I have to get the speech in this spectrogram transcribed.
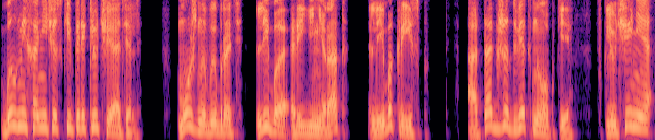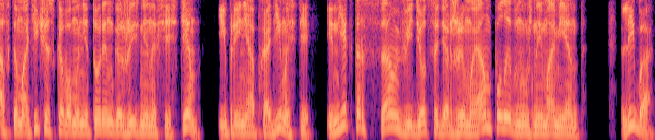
был механический переключатель. Можно выбрать либо регенерат, либо крисп, а также две кнопки – включение автоматического мониторинга жизненных систем и при необходимости инъектор сам введет содержимое ампулы в нужный момент. Либо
